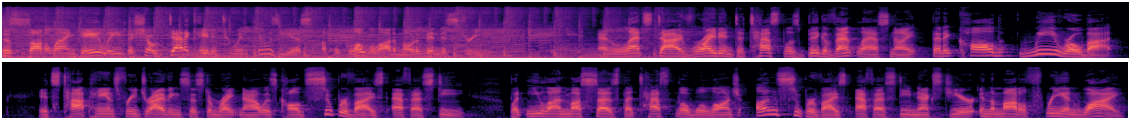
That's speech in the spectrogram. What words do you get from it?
This is Autoline Daily, the show dedicated to enthusiasts of the global automotive industry. And let's dive right into Tesla's big event last night that it called We Robot. Its top hands free driving system right now is called Supervised FSD. But Elon Musk says that Tesla will launch unsupervised FSD next year in the Model 3 and Y.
